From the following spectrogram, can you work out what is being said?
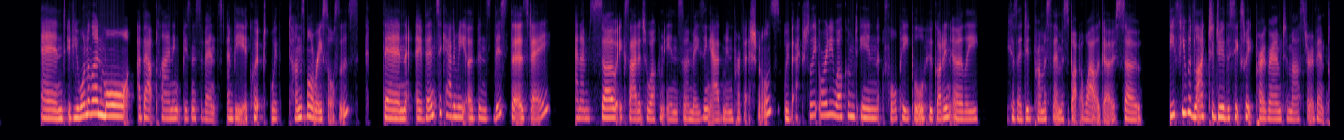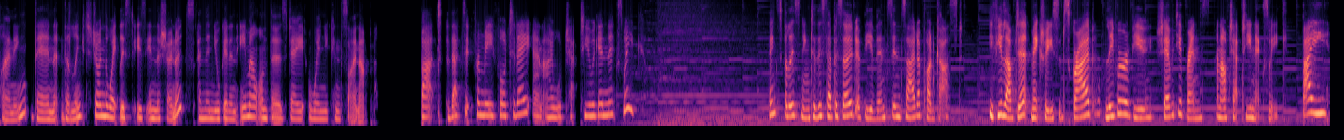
And if you want to learn more about planning business events and be equipped with tons more resources, then Events Academy opens this Thursday. And I'm so excited to welcome in some amazing admin professionals. We've actually already welcomed in four people who got in early because I did promise them a spot a while ago. So if you would like to do the six week program to master event planning, then the link to join the waitlist is in the show notes, and then you'll get an email on Thursday when you can sign up. But that's it from me for today, and I will chat to you again next week. Thanks for listening to this episode of the Events Insider podcast. If you loved it, make sure you subscribe, leave a review, share with your friends, and I'll chat to you next week. Bye!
